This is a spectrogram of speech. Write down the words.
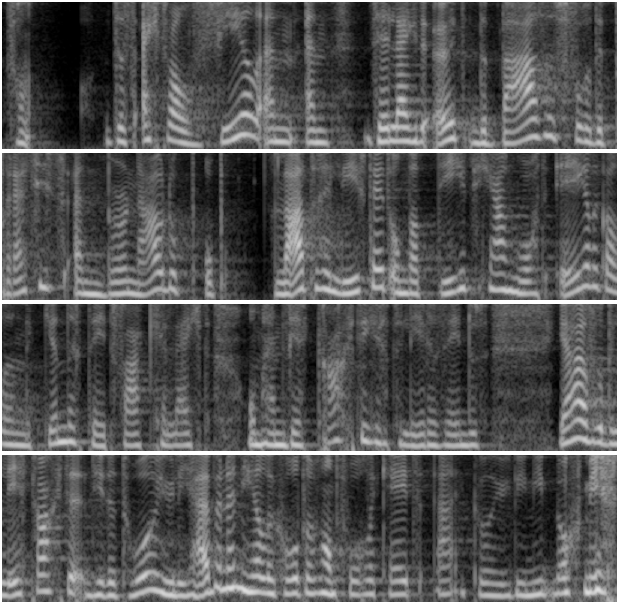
van het is echt wel veel. En, en zij legde uit, de basis voor depressies en burn-out op, op latere leeftijd, om dat tegen te gaan, wordt eigenlijk al in de kindertijd vaak gelegd om hen veerkrachtiger te leren zijn. Dus ja, voor de leerkrachten die dit horen, jullie hebben een hele grote verantwoordelijkheid. Ja, ik wil jullie niet nog meer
